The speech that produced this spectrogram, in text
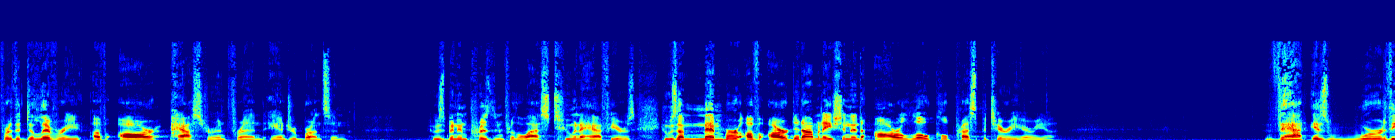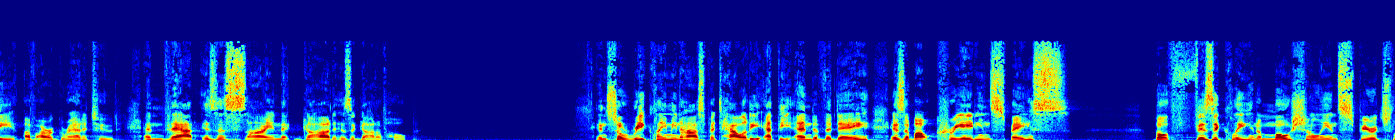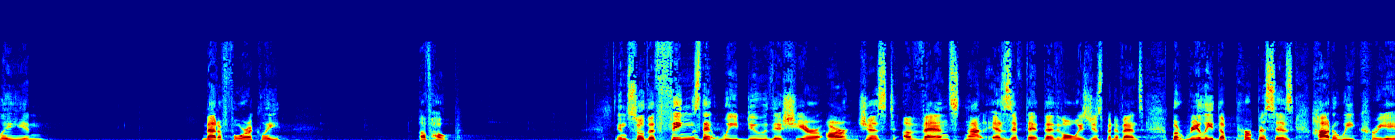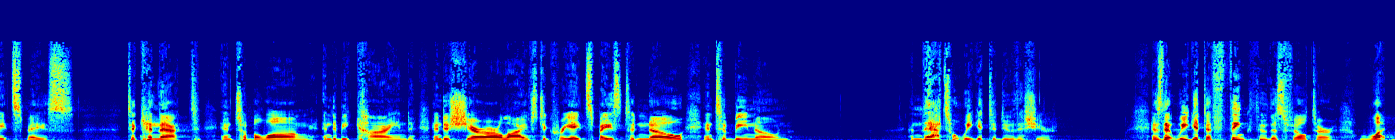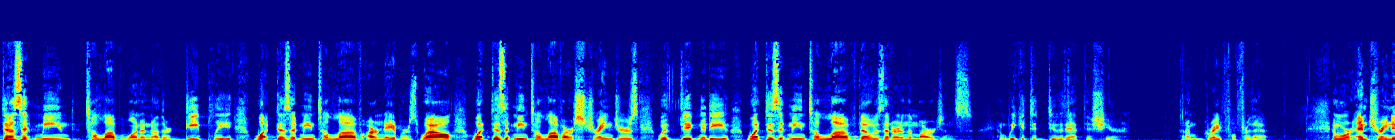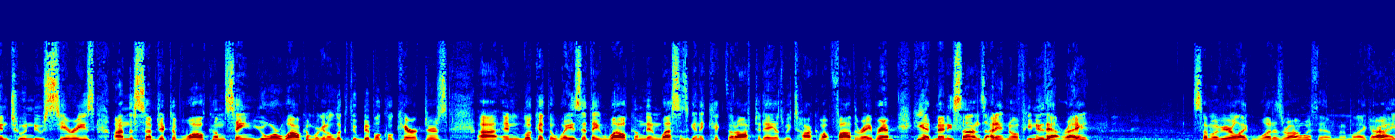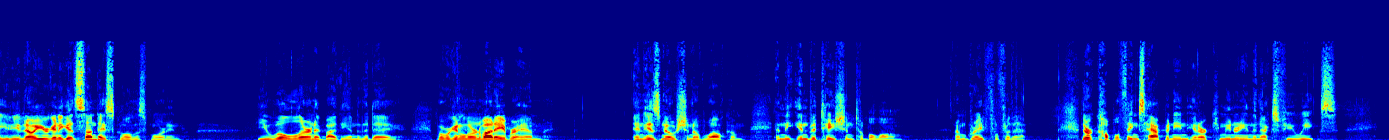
for the delivery of our pastor and friend, Andrew Brunson, who's been in prison for the last two and a half years, He was a member of our denomination in our local presbytery area. That is worthy of our gratitude. And that is a sign that God is a God of hope. And so, reclaiming hospitality at the end of the day is about creating space, both physically and emotionally and spiritually and metaphorically, of hope. And so the things that we do this year aren't just events, not as if they, have always just been events, but really the purpose is how do we create space to connect and to belong and to be kind and to share our lives, to create space to know and to be known. And that's what we get to do this year is that we get to think through this filter. What does it mean to love one another deeply? What does it mean to love our neighbors well? What does it mean to love our strangers with dignity? What does it mean to love those that are in the margins? And we get to do that this year. And I'm grateful for that. And we're entering into a new series on the subject of welcome, saying you're welcome. We're going to look through biblical characters uh, and look at the ways that they welcomed. And Wes is going to kick that off today as we talk about Father Abraham. He had many sons. I didn't know if you knew that, right? Some of you are like, what is wrong with him? And I'm like, all right, you know you're going to get Sunday school this morning. You will learn it by the end of the day. But we're going to learn about Abraham and his notion of welcome and the invitation to belong. I'm grateful for that. There are a couple things happening in our community in the next few weeks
